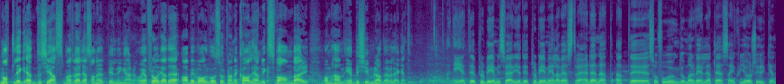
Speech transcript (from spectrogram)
måttlig entusiasm att välja sådana utbildningar. Och jag frågade AB Volvos ordförande Karl-Henrik Svanberg om han är bekymrad över läget. Det är ett eh, problem i Sverige och det är ett problem i hela västvärlden att, att eh, så få ungdomar väljer att läsa ingenjörsyrken.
